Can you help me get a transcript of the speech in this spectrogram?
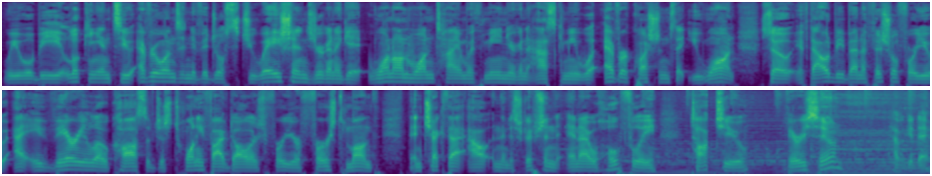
we will be looking into everyone's individual situations. You're going to get one-on-one time with me and you're going to ask me whatever questions that you want. So, if that would be beneficial for you at a very low cost of just $25 for your first month, then check that out in the description and I will hopefully talk to you very soon. Have a good day.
